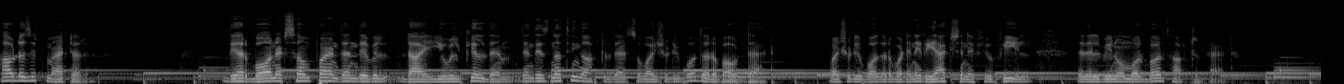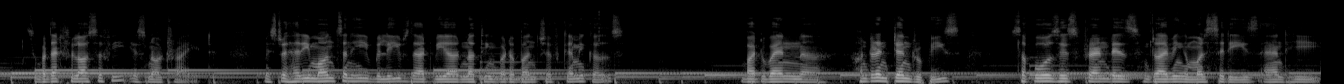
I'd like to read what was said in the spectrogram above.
How does it matter? They are born at some point, then they will die, you will kill them, then there's nothing after that, so why should you bother about that? Why should you bother about any reaction if you feel that there will be no more birth after that? So, but that philosophy is not right. Mr. Harry Monson he believes that we are nothing but a bunch of chemicals. But when uh, 110 rupees, suppose his friend is driving a Mercedes and he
